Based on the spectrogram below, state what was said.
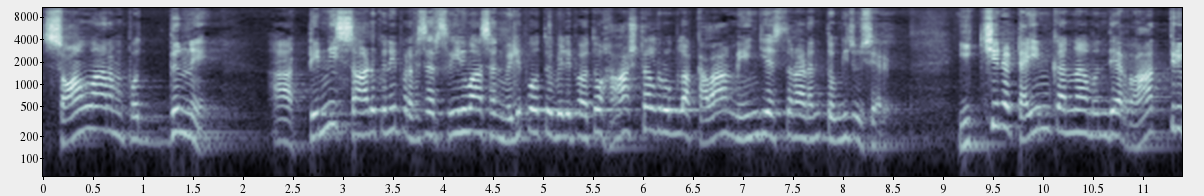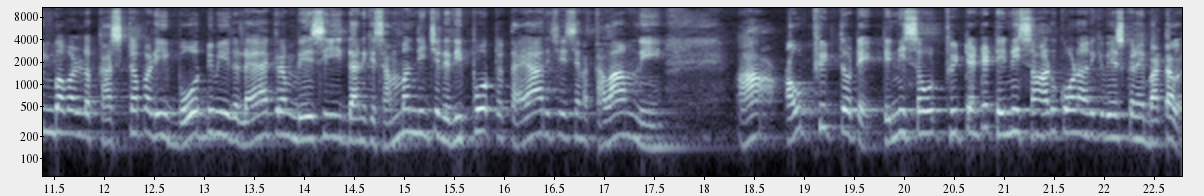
సోమవారం పొద్దున్నే ఆ టెన్నిస్ ఆడుకుని ప్రొఫెసర్ శ్రీనివాసన్ వెళ్ళిపోతూ వెళ్ళిపోతూ హాస్టల్ రూమ్లో కలాం ఏం చేస్తున్నాడని తొంగి చూశారు. ఇచ్చిన టైం కన్నా ముందే రాత్రింబవళ్ళు కష్టపడి బోర్డు మీద డయాగ్రామ్ వేసి దానికి సంబంధించిన రిపోర్ట్ తయారు చేసిన కలాంని ఆ అవుట్ఫిట్ తోటే టెన్నిస్ అవుట్ఫిట్ అంటే టెన్నిస్ ఆడుకోవడానికి వేసుకునే బట్టలు.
